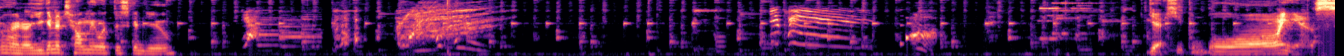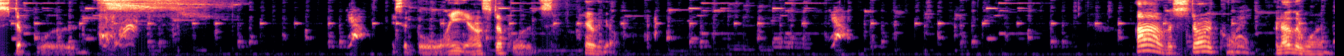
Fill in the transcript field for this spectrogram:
Alright, are you gonna tell me what this can do? Yes, you can blast upwards. I said blast upwards. There we go. Ah, the star coin. Another one.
